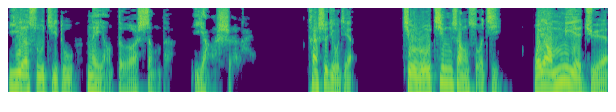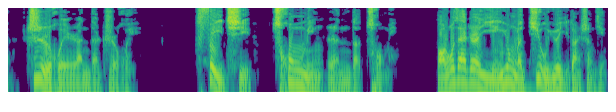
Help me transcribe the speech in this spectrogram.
耶稣基督那样得胜的样式来。看十九节，就如经上所记：“我要灭绝。”智慧人的智慧，废弃聪明人的聪明。保罗在这引用了旧约一段圣经，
